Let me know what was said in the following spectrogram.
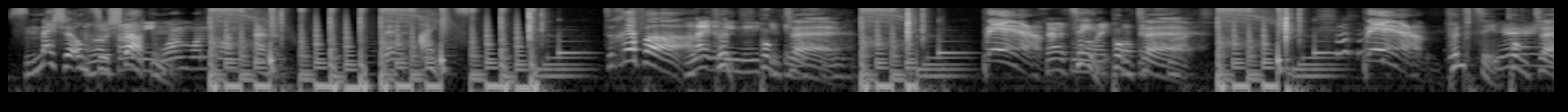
Smashe, um zu starten. One, one, one, Level 1. Treffer! 5 Punkte. Bam! 10 Punkte. Bam! 15 Yay. Punkte.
